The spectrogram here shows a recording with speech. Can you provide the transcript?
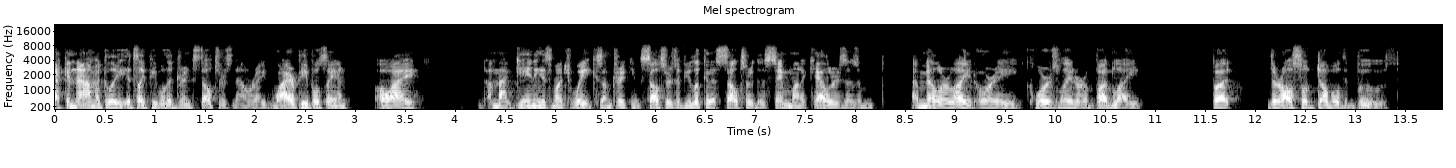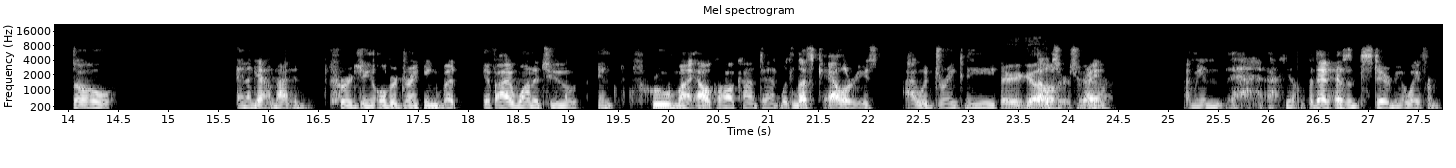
economically, it's like people that drink seltzers now, right? Why are people saying, "Oh, I, I'm not gaining as much weight because I'm drinking seltzers"? If you look at a seltzer, the same amount of calories as a, a Miller Lite or a Coors Light or a Bud Light, but they're also double the booze. So, and again, I'm not encouraging over drinking, but if I wanted to improve my alcohol content with less calories, I would drink the there you go. seltzers, yeah. right? I mean, you know, but that hasn't steered me away from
